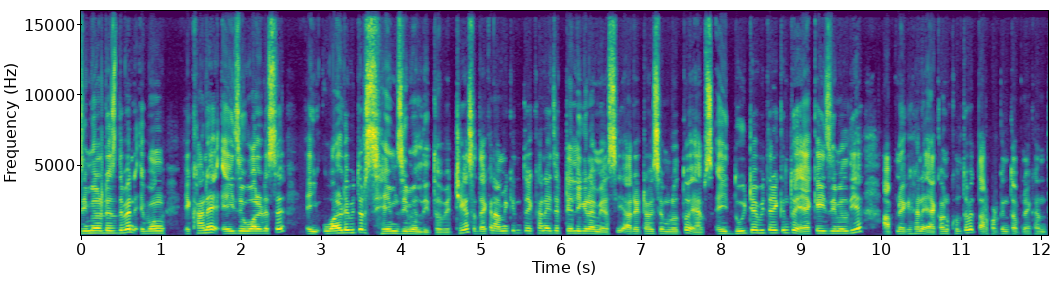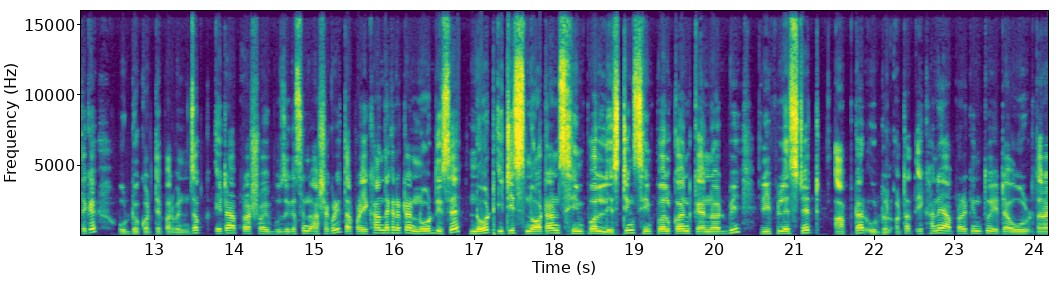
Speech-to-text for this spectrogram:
জিমেল অ্যাড্রেস দেবেন এবং এখানে এই যে ওয়ালেট আছে এই ওয়ার্ল্ডের ভিতর সেম জিমেল দিতে হবে, ঠিক আছে? দেখেন আমি কিন্তু এখানে এই যে টেলিগ্রামে আছি, আর এটা হচ্ছে মূলত অ্যাপস এই দুইটার ভিতরে কিন্তু একই জিমেল দিয়ে আপনাকে এখানে অ্যাকাউন্ট খুলতে হবে, তারপর কিন্তু আপনি এখান থেকে উড্ডো করতে পারবেন। যাক, এটা আপনারা সবাই বুঝে গেছেন, আশা করি। তারপর এখান দেখেন একটা নোট দিছে note it is not an simple listing simple coin can not be replaced after withdraw অর্থাৎ এখানে আপনারা কিন্তু এটা তারা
